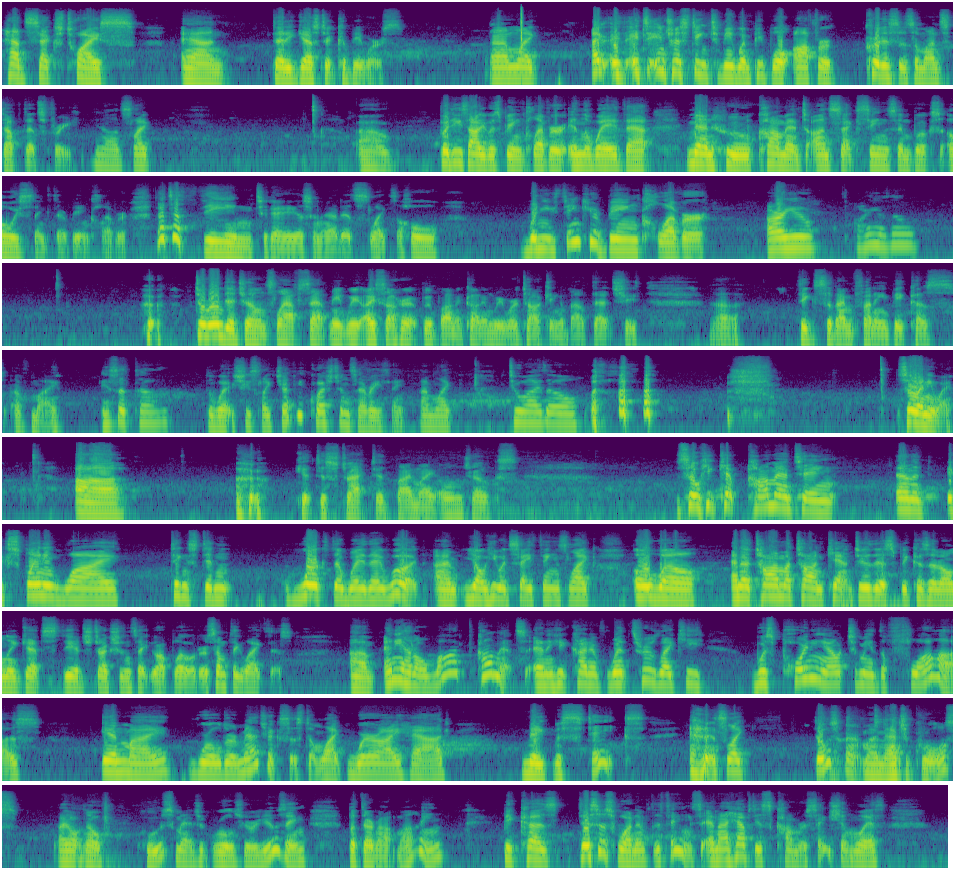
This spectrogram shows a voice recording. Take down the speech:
had sex twice, and that he guessed it could be worse. I'm like, I, it's interesting to me when people offer criticism on stuff that's free. You know, it's like, uh, but he thought he was being clever in the way that men who comment on sex scenes in books always think they're being clever. That's a theme today, isn't it? It's like the whole when you think you're being clever, are you? Are you though? Darynda Jones laughs at me. We I saw her at Bubonicon and we were talking about that. She uh, thinks that I'm funny because of my. Is it though? The way she's like Jeffe questions everything. I'm like, do I though? so anyway, uh, get distracted by my own jokes so he kept commenting and explaining why things didn't work the way they would. Um, you know, he would say things like, "Oh well, an automaton can't do this because it only gets the instructions that you upload," or something like this. Um, and he had a lot of comments, and he kind of went through like he was pointing out to me the flaws in my world or magic system, like where I had made mistakes. And it's like, those aren't my magic rules. I don't know whose magic rules you're using, but they're not mine because this is one of the things. And I have this conversation with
